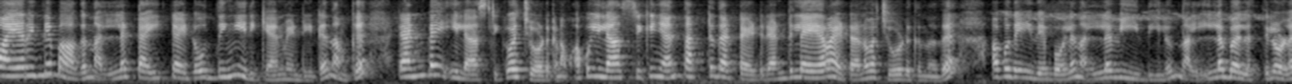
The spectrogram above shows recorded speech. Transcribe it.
വയറിന്റെ ഭാഗം നല്ല ടൈറ്റായിട്ട് ഒതുങ്ങിയിരിക്കാൻ വേണ്ടിയിട്ട് നമുക്ക് രണ്ട് ഇലാസ്റ്റിക് വെച്ച് കൊടുക്കണം. അപ്പോൾ ഇലാസ്റ്റിക് ഞാൻ തട്ട് തട്ടായിട്ട് രണ്ട് ലെയറായിട്ടാണ് വെച്ച് കൊടുക്കുന്നത്. അപ്പോൾ ഇതേപോലെ നല്ല വീതിയിലും നല്ല ബലത്തിലുള്ള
